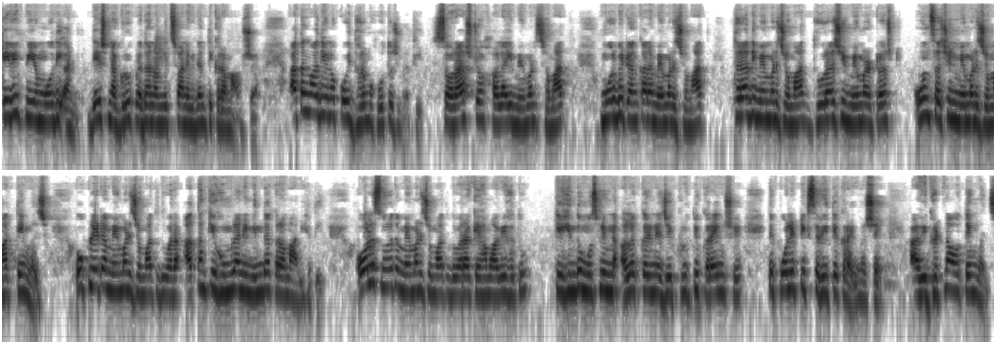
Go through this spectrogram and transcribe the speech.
તેવી પીએમ મોદી અને દેશના ગૃહપ્રધાન અમિત શાહને વિનંતી કરવામાં આવશે. આતંકવાદીઓનો કોઈ ધર્મ હોતો જ નથી. સૌરાષ્ટ્ર, હલાઈ મેમણ જમાત, મોરબી ટંકારા મેમણ જમાત, થરાદી મેમણ જમાત, ધોરાજી મેમણ ટ્રસ્ટ ઓન સચિન મેમણ જમાત તેમજ ઉપલેટા મેમણ જમાત દ્વારા આતંકી હુમલાની નિંદા કરવામાં આવી હતી. ઓલ સુરત મહેમાન જમાત દ્વારા કહેવામાં આવ્યું હતું કે હિન્દુ મુસ્લિમને અલગ કરીને જે કૃત્યુ કરાયું છે, તે પોલિટિક્સ રીતે કરાયું હશે. આવી ઘટનાઓ તેમજ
